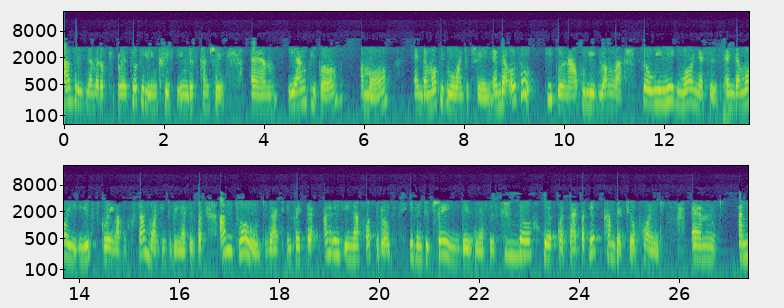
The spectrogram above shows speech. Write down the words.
average number of people has totally increased in this country. Um, young people are more, and the more people who want to train. And there are also people now who live longer. So we need more nurses, and the more youths growing up, some wanting to be nurses. But I'm told that, in fact, there aren't enough hospitals even to train these nurses. So we have got that. But let's come back to your point. Um, I'm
